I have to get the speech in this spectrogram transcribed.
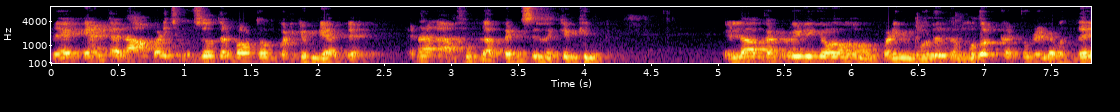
"டேய், என்கிட்ட நான் படிச்ச புத்தகத்தை இன்னொருத்தவங்க படிக்க முடியாது. ஏன்னா நான் ஃபுல்லாக பென்சிலில் கிறுக்கிட்டு எல்லா கட்டுரையிலையும் படிக்கும்போது இந்த முதல் கட்டுரையில வந்து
